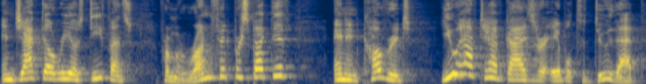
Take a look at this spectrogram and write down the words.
in Jack Del Rio's defense from a run fit perspective and in coverage, you have to have guys that are able to do that,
